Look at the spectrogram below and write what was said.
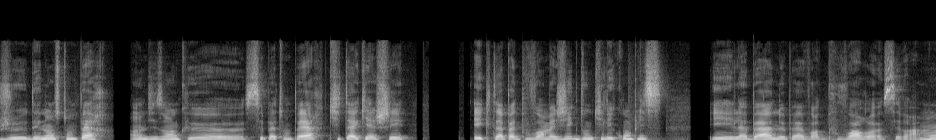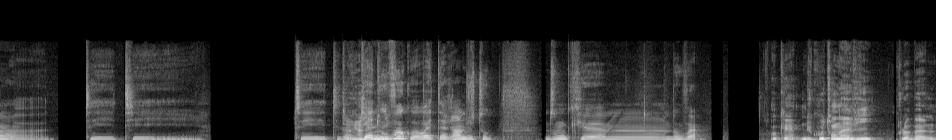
je dénonce ton père en disant que c'est pas ton père qui t'a caché et que t'as pas de pouvoir magique, donc il est complice. Et là-bas, ne pas avoir de pouvoir, c'est vraiment. t'es. T'es dans le caniveau, quoi. Ouais, t'es rien du tout. Donc, donc voilà. Ok, du coup, ton avis global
